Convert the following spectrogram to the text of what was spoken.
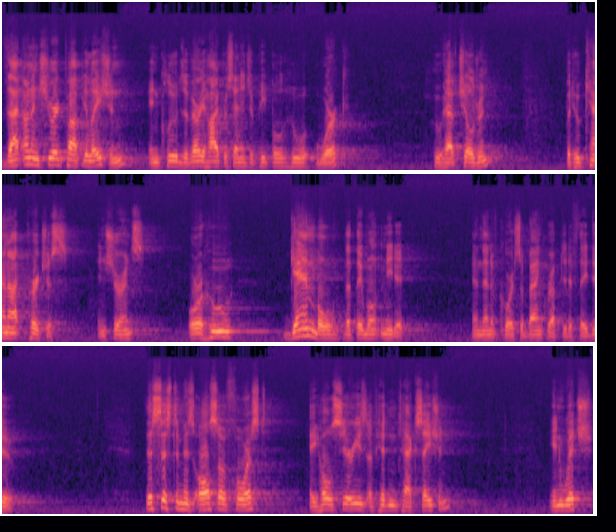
That uninsured population includes a very high percentage of people who work, who have children, but who cannot purchase insurance, or who gamble that they won't need it, and then, of course, are bankrupted if they do. This system has also forced a whole series of hidden taxation in which,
